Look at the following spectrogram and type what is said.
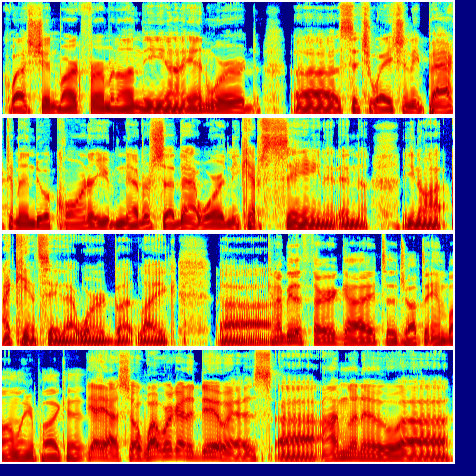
questioned Mark Fuhrman on the uh, N word uh, situation, he backed him into a corner. You've never said that word. And he kept saying it. And, uh, you know, I, I can't say that word, but like, uh, Can I be the third guy to drop the N bomb on your podcast? yeah, yeah. So what we're gonna do is uh, I'm gonna uh,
